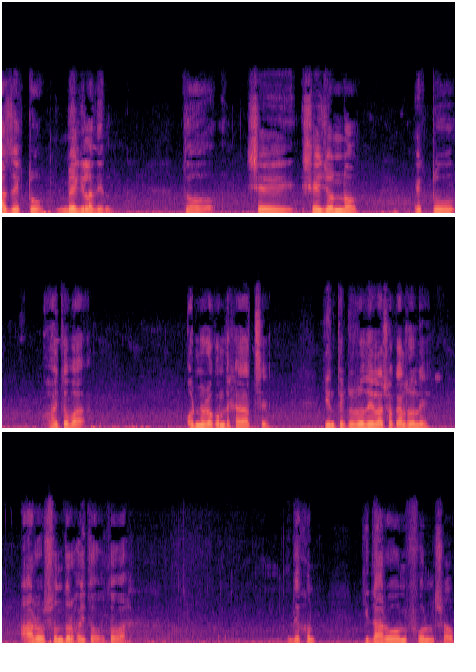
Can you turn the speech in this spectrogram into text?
আজ একটু মেঘলা দিন। তো সেই সেই জন্য একটু হয়তোবা অন্যরকম দেখা যাচ্ছে, কিন্তু একটু রোদেলা সকাল হলে আরও সুন্দর হয়তো হতো বা দেখুন কি দারুণ ফুল সব।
